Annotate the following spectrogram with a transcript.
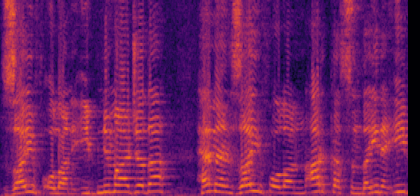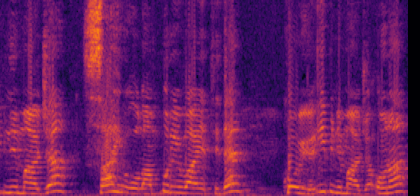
zayıf olan İbn Mace'da, hemen zayıf olanın arkasında yine İbn Mace sahih olan bu rivayeti de koyuyor. İbn Mace ona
